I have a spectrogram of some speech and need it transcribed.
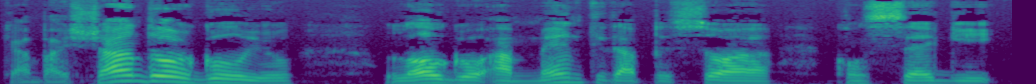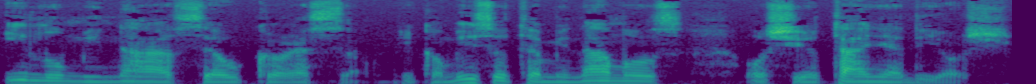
Que abaixando o orgulho, logo a mente da pessoa consegue iluminar seu coração. E com isso terminamos o Shirtanya de hoje.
